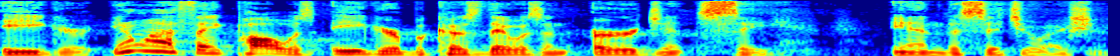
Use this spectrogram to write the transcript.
eager. You know why I think Paul was eager? Because there was an urgency in the situation.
